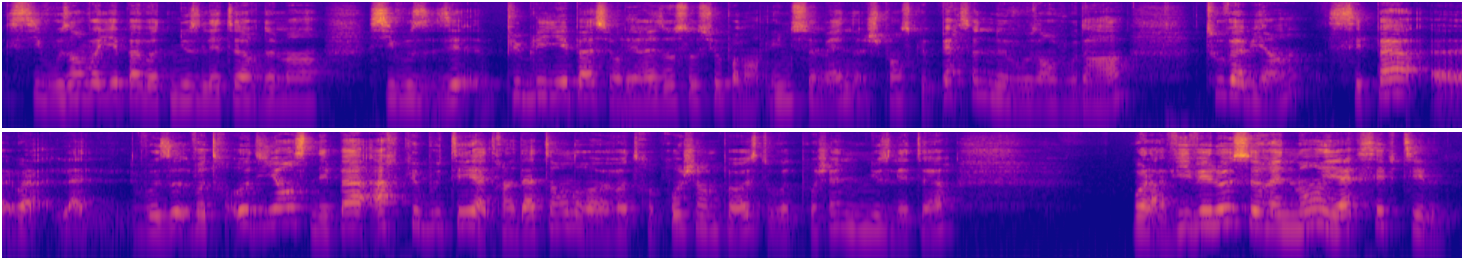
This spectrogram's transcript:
Si vous envoyez pas votre newsletter demain, si vous publiez pas sur les réseaux sociaux pendant une semaine, je pense que personne ne vous en voudra tout va bien. C'est pas euh, votre audience n'est pas arc-boutée en train d'attendre votre prochain post ou votre prochaine newsletter. Voilà, vivez-le sereinement et acceptez-le.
